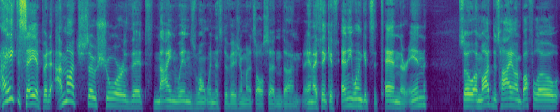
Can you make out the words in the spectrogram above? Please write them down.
I hate to say it, but I'm not so sure that nine wins won't win this division when it's all said and done. And I think if anyone gets to 10, they're in. So I'm not as high on Buffalo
